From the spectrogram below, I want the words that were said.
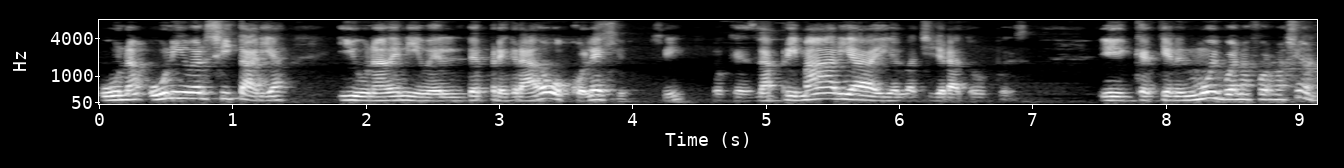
una universitaria y una de nivel de pregrado o colegio, ¿sí? Lo que es la primaria y el bachillerato, pues y que tienen muy buena formación.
